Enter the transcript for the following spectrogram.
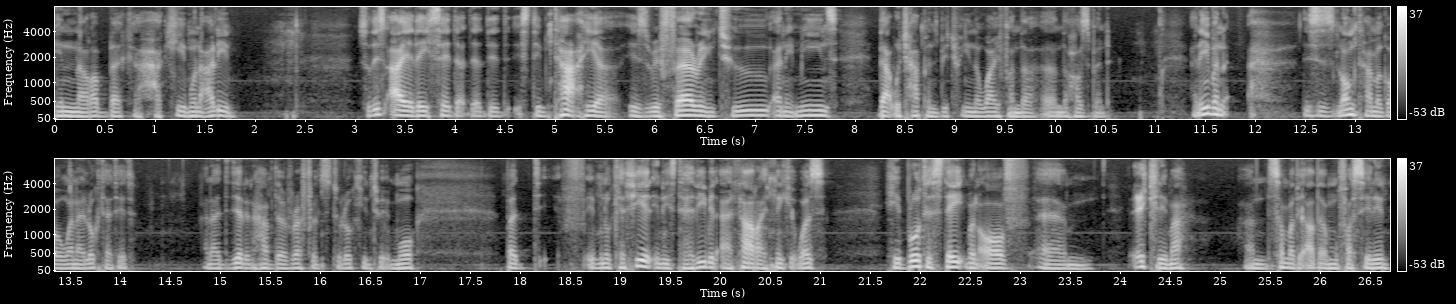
إن ربك حكيم عليم So this ayah, they say that the, the istimta' here is referring to, and it means that which happens between the wife and the and the husband. And even this is a long time ago when I looked at it, and I didn't have the reference to look into it more. But Ibn Kathir in his Tahdhib al-Athar, I think it was, he brought a statement of um, Ikrimah and some of the other mufassirin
